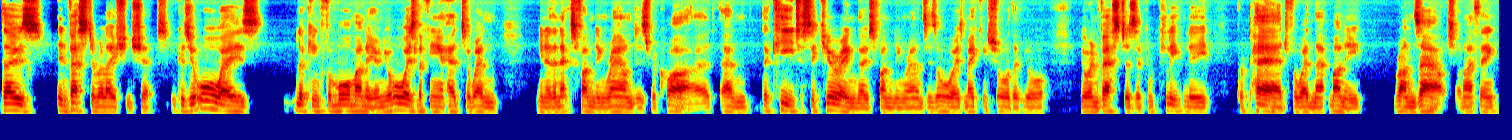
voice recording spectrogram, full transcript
those investor relationships because you're always looking for more money and you're always looking ahead to when you know the next funding round is required. And the key to securing those funding rounds is always making sure that your your investors are completely prepared for when that money runs out. And i think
